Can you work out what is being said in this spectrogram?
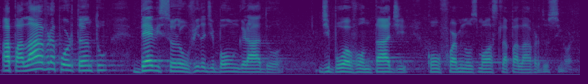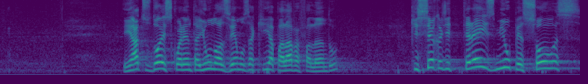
A palavra, portanto, deve ser ouvida de bom grado, de boa vontade, conforme nos mostra a palavra do Senhor. Em Atos 2,41, nós vemos aqui a palavra falando que cerca de 3 mil pessoas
